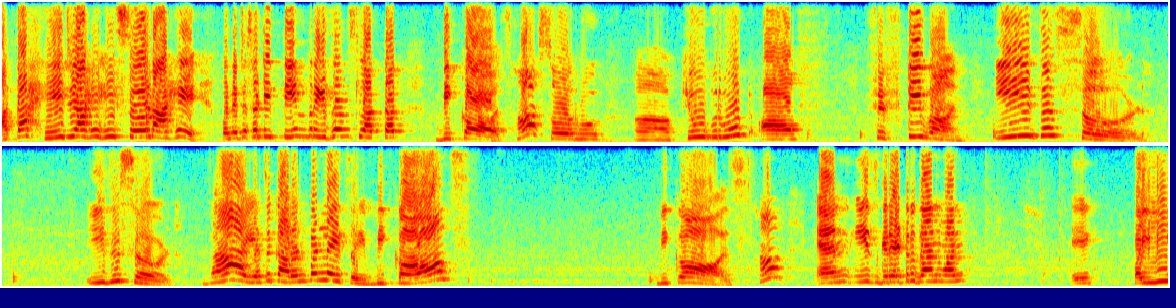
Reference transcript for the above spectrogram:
आता हे जे आहे हे सड आहे पण याच्यासाठी तीन रिझन्स लागतात. बिकॉज हा so root cube root of fifty one is a surd is a surd वा याचं कारण पण लिहायचंय. बिकॉज बिकॉज हा n is greater than one एक पहिली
